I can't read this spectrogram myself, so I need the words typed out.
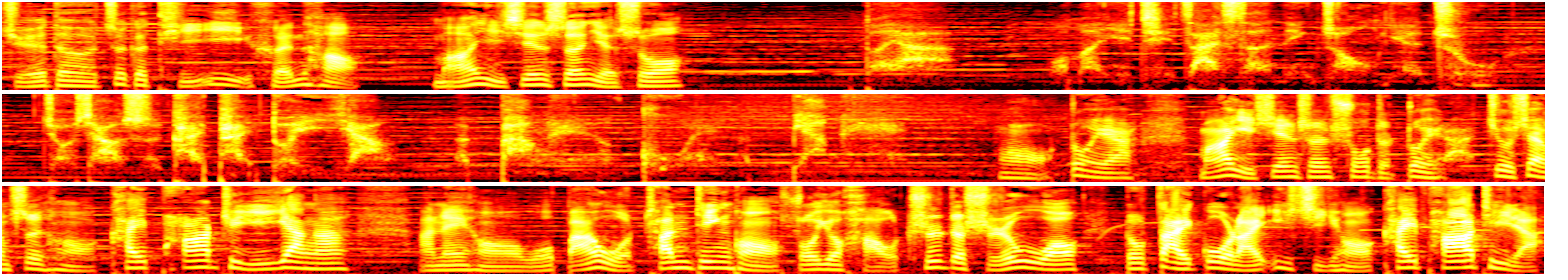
觉得这个提议很好。蚂蚁先生也说：“对啊，我们一起在森林中演出，就像是哦，对呀，蚂蚁先生说的对了，就像是哈、开 party 一样啊！啊，那哈，我把我餐厅哈所有好吃的食物哦都带过来一起哈、开 party 啦！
